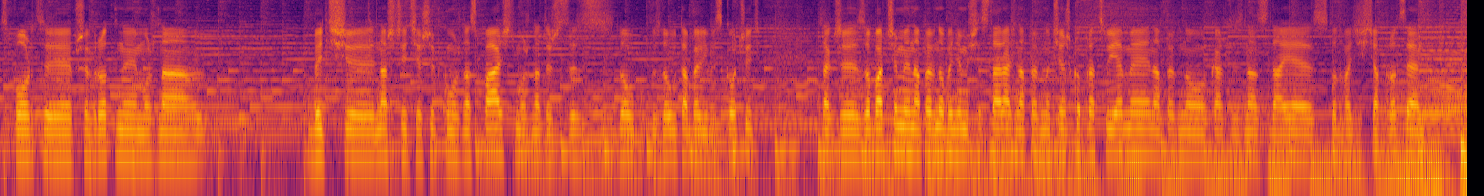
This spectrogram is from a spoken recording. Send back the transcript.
e, sport e, przewrotny, można być e, na szczycie, szybko można spaść, można też z, z, dołu, z dołu tabeli wyskoczyć. Także zobaczymy, na pewno będziemy się starać, na pewno ciężko pracujemy, na pewno każdy z nas daje 120%.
